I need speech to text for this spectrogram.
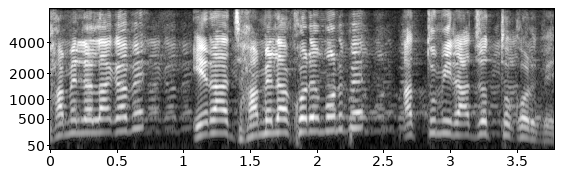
ঝামেলা লাগাবে, এরা ঝামেলা করে মরবে আর তুমি রাজত্ব করবে।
